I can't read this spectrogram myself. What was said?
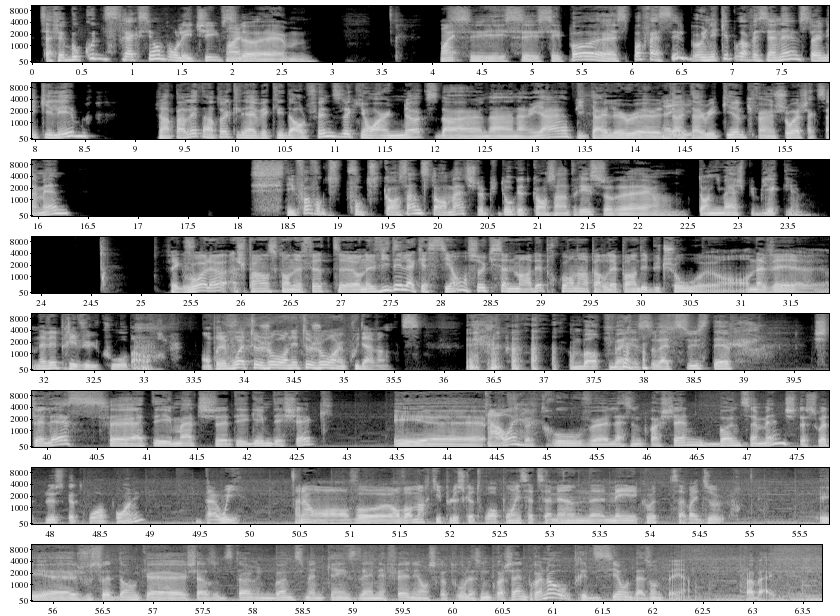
ça fait beaucoup de distractions pour les Chiefs là. Euh, Ouais. C'est c'est c'est pas euh, c'est pas facile. Une équipe professionnelle, c'est un équilibre. J'en parlais tantôt avec les, Dolphins là, qui ont un Knox dans, dans en arrière, puis Tyler euh, Tyreek Hill qui fait un show à chaque semaine. Des fois, faut que tu faut que tu te concentres sur ton match là, plutôt que de te concentrer sur euh, ton image publique. Là. Fait que voilà, je pense qu'on a fait, euh, on a vidé la question. Ceux qui se demandaient pourquoi on n'en parlait pas en début de show, on avait, on avait prévu le coup au bord. On prévoit toujours, on est toujours un coup d'avance. bon, ben sur là-dessus, Steph, je te laisse euh, à tes matchs, euh, tes games d'échecs. Et euh, ah on se retrouve la semaine prochaine. Bonne semaine. Je te souhaite plus que trois points. Ben oui. Ah non, on va, on va marquer plus que trois points cette semaine, mais écoute, ça va être dur. Et je vous souhaite donc, chers auditeurs, une bonne semaine 15 de la NFL et on se retrouve la semaine prochaine pour une autre édition de la zone payante. Bye bye.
